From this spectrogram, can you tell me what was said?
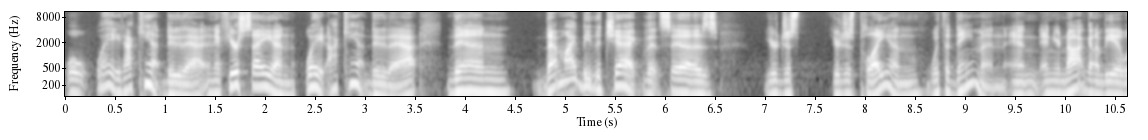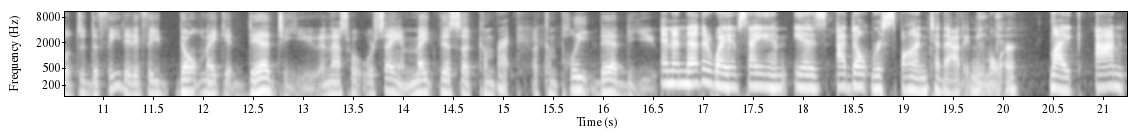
well, wait, I can't do that. And if you're saying, wait, I can't do that, then that might be the check that says you're just you're just playing with a demon and and you're not going to be able to defeat it if you don't make it dead to you and that's what we're saying make this a com- Right. a complete dead to you And another way of saying is I don't respond to that anymore. like I'm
